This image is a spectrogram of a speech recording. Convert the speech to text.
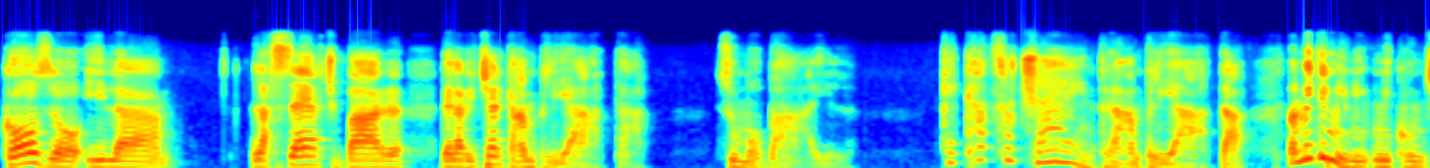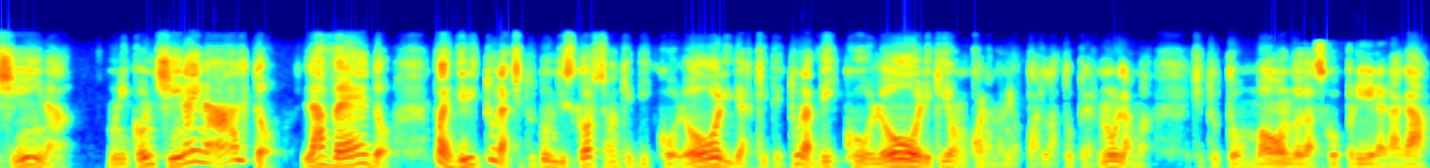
coso, il, la search bar della ricerca ampliata? su mobile. Che cazzo c'entra ampliata? Ma mettimi un'i- un'iconcina, un'iconcina in alto, la vedo. Poi addirittura c'è tutto un discorso anche di colori, di architettura dei colori, che io ancora non ne ho parlato per nulla, ma c'è tutto un mondo da scoprire, raga.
